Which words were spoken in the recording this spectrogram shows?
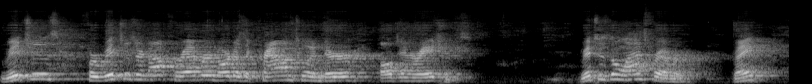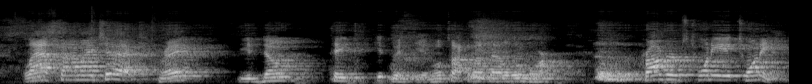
Riches, for riches are not forever, nor does a crown to endure all generations. Riches don't last forever, right? Last time I checked, right? You don't take it with you. And we'll talk about that a little more. Proverbs 28, 20.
